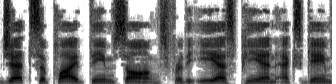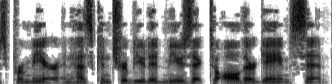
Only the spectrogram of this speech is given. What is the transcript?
Jett supplied theme songs for the ESPN X Games premiere and has contributed music to all their games since.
